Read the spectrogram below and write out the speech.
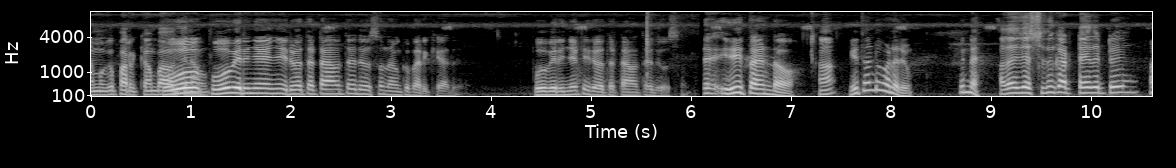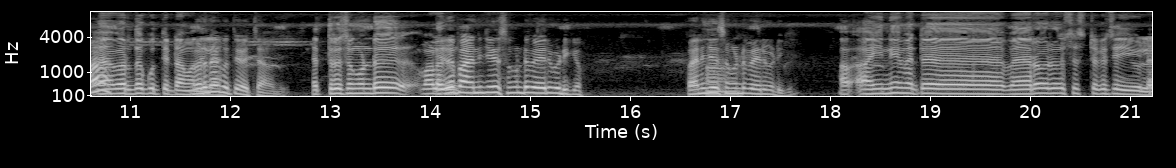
നമുക്ക് പറിക്കാൻ പൂ പൂ വിരിഞ്ഞു കഴിഞ്ഞ് ഇരുപത്തെട്ടാമത്തെ ദിവസം നമുക്ക് പറിക്കാം അത്. പൂ വിരിഞ്ഞിട്ട് ഇരുപത്തെട്ടാമത്തെ ദിവസം. ഈ തണ്ടോ ആ. ഈ തണ്ട് വളരും. പിന്നെ? അതായത് ജസ്റ്റ് ഒന്ന് കട്ട് ചെയ്തിട്ട് വെറുതെ കുത്തിട്ടാ മതി വെറുതെ കുത്തി വെച്ചാൽ മതി. എത്ര ദിവസം കൊണ്ട് വളരെ? പതിനഞ്ച് ദിവസം കൊണ്ട് പേര് പിടിക്കും. പതിനഞ്ച് ദിവസം കൊണ്ട് പേര് പിടിക്കും. അതിന് മറ്റേ വേറെ ഒരു സിസ്റ്റം ഒക്കെ ചെയ്യൂല?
